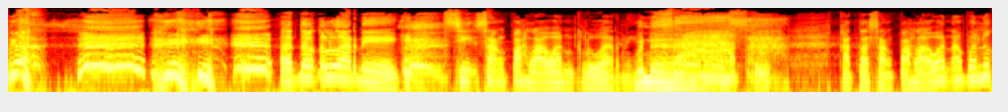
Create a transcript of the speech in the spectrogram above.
Nggak. Atau keluar nih si sang pahlawan keluar nih. Keluar. Kata sang pahlawan apa lu?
